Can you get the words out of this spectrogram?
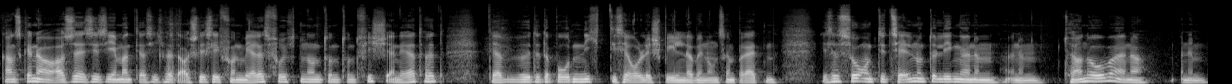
Ganz genau. Außer es ist jemand, der sich halt ausschließlich von Meeresfrüchten und, und, und Fisch ernährt hat, der würde der Boden nicht diese Rolle spielen, aber in unseren Breiten ist es so. Und die Zellen unterliegen einem, einem Turnover, einer einem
